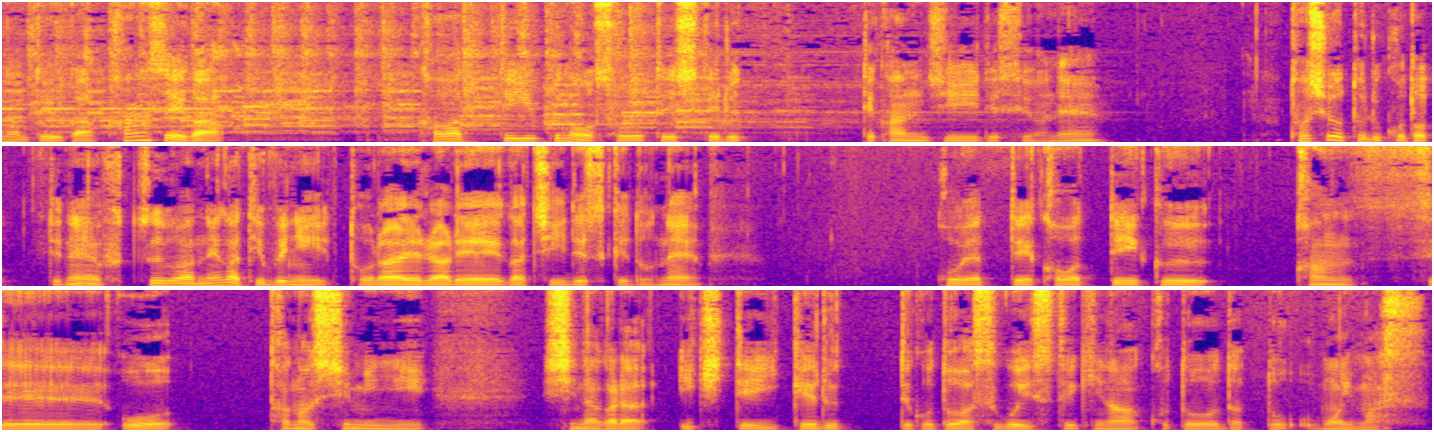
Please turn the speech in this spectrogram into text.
何というか感性が変わっていくのを想定してるって感じですよね。年を取ることってね普通はネガティブに捉えられがちですけどね。こうやって変わっていく感性を楽しみにしながら生きていけるってことはすごい素敵なことだと思います。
